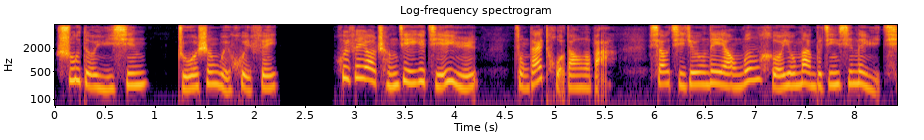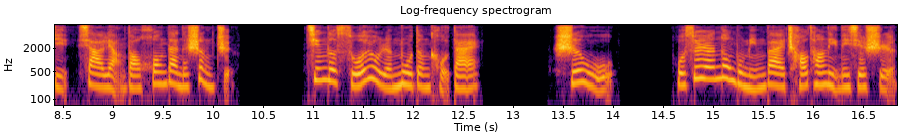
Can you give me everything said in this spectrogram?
淑德于心，擢升为惠妃。惠妃要惩戒一个婕妤，总该妥当了吧？萧琪就用那样温和又漫不经心的语气下了两道荒诞的圣旨，惊得所有人目瞪口呆。十五，我虽然弄不明白朝堂里那些事，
